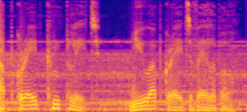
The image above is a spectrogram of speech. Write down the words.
Upgrade complete. New upgrades available.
